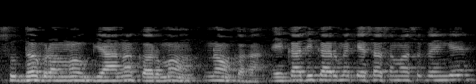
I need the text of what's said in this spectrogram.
शुद्ध ब्रह्म, ज्ञान, कर्म, न कहा। एकाधिकार में कैसा समास कहेंगे?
